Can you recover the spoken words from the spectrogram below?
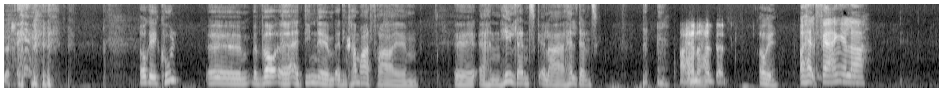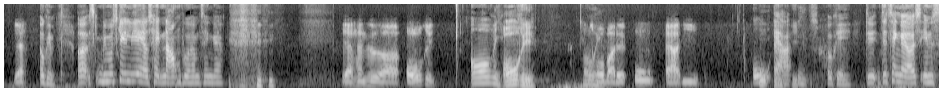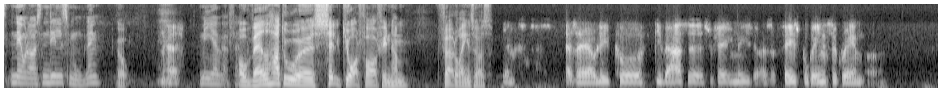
Okay, cool. Øh, hvor øh, er, din, øh, er din kammerat fra... Øh, øh, er han helt dansk eller halv dansk? nej, han er halvdansk. Okay. Og halv færing, eller? Ja. Okay. Og skal vi måske lige også have et navn på ham, tænker jeg? Ja, han hedder Ori. Ori. Ori. Jeg tror bare, det er O-R-I. O-R-I. Okay. Det, det tænker jeg også indsnævner også en lille smule, ikke? Jo. Ja, Mere i hvert fald. Og hvad har du øh, selv gjort for at finde ham, før du ringede til os? jamen, altså, jeg har jo let på diverse sociale medier, altså Facebook og Instagram, og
